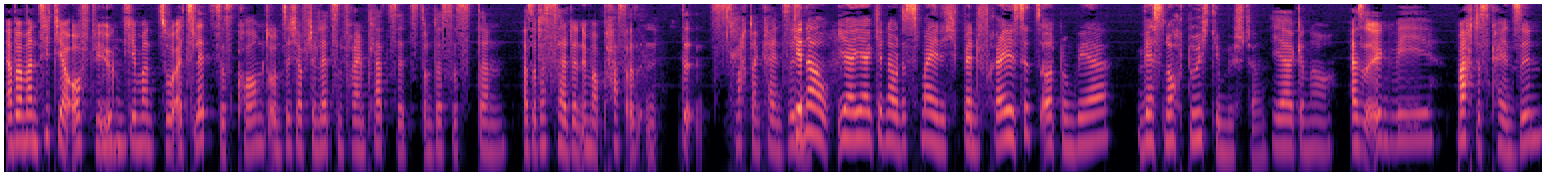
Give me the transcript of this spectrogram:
Aber man sieht ja oft, wie Mhm. irgendjemand so als letztes kommt und sich auf den letzten freien Platz setzt und das ist dann, also das ist halt dann immer passt. Also n- das macht dann keinen Sinn. Genau, ja, ja, genau, das meine ich. Wenn freie Sitzordnung wäre, wäre es noch durchgemischter. Ja, genau. Also irgendwie macht es keinen Sinn,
